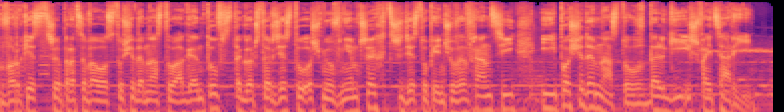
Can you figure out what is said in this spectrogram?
W orkiestrze pracowało 117 agentów, z tego 48 w Niemczech, 35 we Francji i po 17 w Belgii i Szwajcarii.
